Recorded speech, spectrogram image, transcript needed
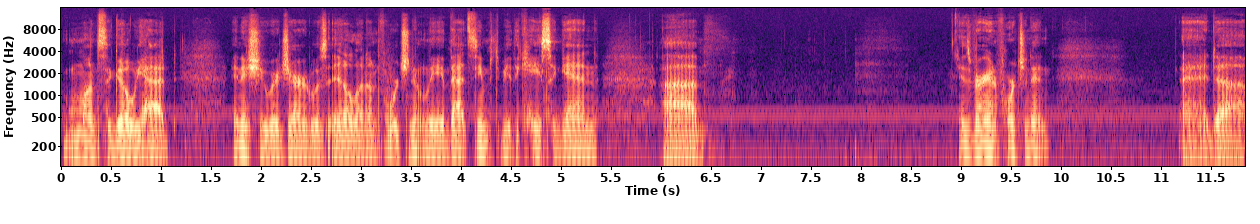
months ago, we had an issue where Jared was ill, and unfortunately, that seems to be the case again. Uh, it's very unfortunate, and uh,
